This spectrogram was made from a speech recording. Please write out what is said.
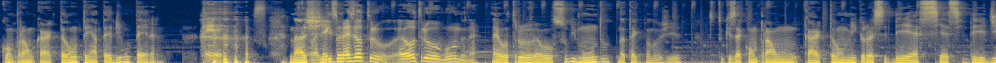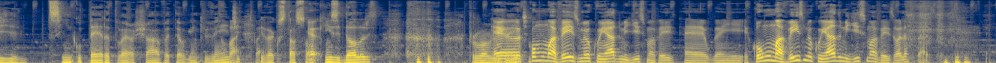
comprar um cartão, tem até de 1 tera. É, Na o China AliExpress é outro, é outro mundo, né? é outro, é o submundo da tecnologia. Se tu quiser comprar um cartão micro SD SSD de 5 tera, tu vai achar, vai ter alguém que vende vai, tu vai. e vai custar só É- 15 dólares. É, Provavelmente. como uma vez meu cunhado me disse uma vez, é, eu ganhei. É como uma vez meu cunhado me disse uma vez, olha a frase.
